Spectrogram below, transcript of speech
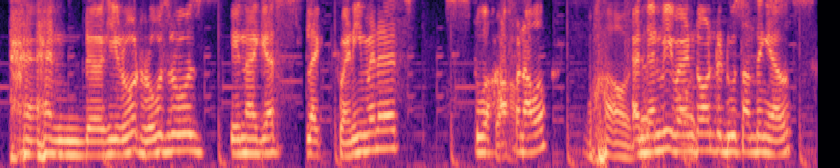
and uh, he wrote Roz Roz in, I guess, like 20 minutes to a half an hour. wow And then we went on to do something else.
